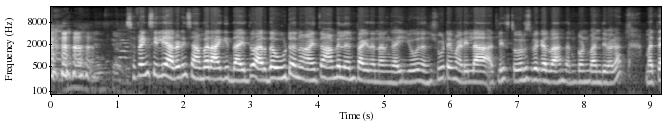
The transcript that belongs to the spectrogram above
ಸೊ ಫ್ರೆಂಡ್ಸ್ ಇಲ್ಲಿ ಆಲ್ರೆಡಿ ಸಾಂಬಾರು ಆಗಿದ್ದಾಯ್ತು, ಅರ್ಧ ಊಟನೂ ಆಯಿತು, ಆಮೇಲೆ ನೆನಪಾಗಿದೆ ನನಗೆ, ಅಯ್ಯೋ, ನಾನು ಶೂಟೇ ಮಾಡಿಲ್ಲ ಅಟ್ಲೀಸ್ಟ್ ತೋರಿಸ್ಬೇಕಲ್ವಾ ಅಂತ ಅಂದ್ಕೊಂಡು ಬಂದಿವಾಗ. ಮತ್ತೆ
